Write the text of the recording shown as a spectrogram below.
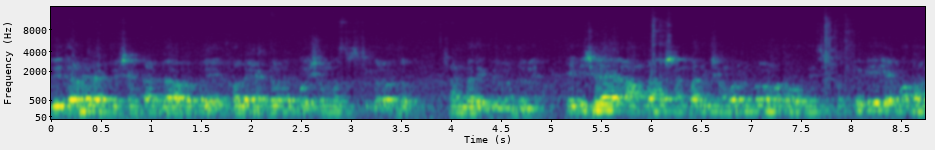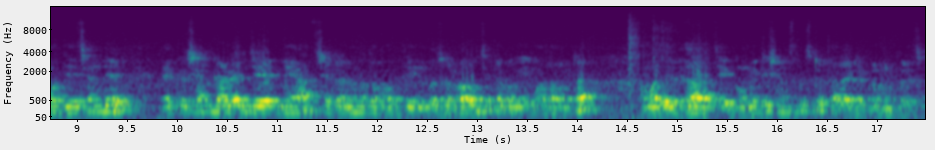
দুই ধরনের অ্যাপ্লিকেশন কার্ড দেওয়া হতো, এর ফলে এক ধরনের বৈষম্য সৃষ্টি করা হতো সাংবাদিকদের মাধ্যমে। এ বিষয়ে আমরা সাংবাদিক সংগঠনগুলোর মতামত দিয়েছি। প্রত্যেকেই এর মতামত দিয়েছেন যে অ্যাপ্লিকেশন কার্ডের যে মেয়াদ, সেটা ন্যূনতম তিন বছর হওয়া উচিত এবং এই মতামতটা আমাদের যে কমিটি সংশ্লিষ্ট, তারা এটা গ্রহণ করেছে।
